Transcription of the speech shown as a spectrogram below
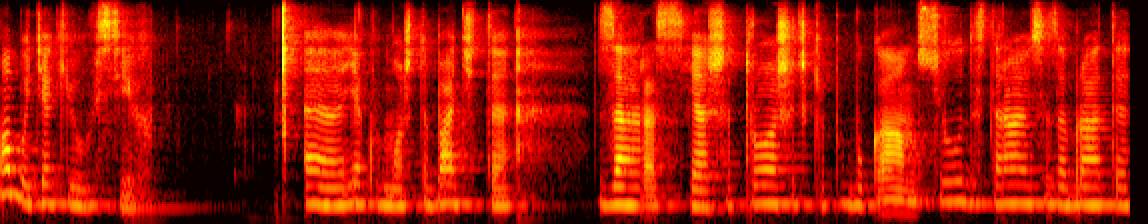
мабуть, як і у всіх. Е, Як ви можете бачити, зараз я ще трошечки по бокам всюди стараюся забрати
